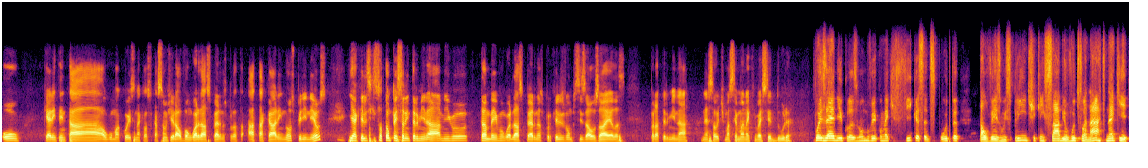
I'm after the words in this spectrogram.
ou querem tentar alguma coisa na classificação geral vão guardar as pernas para atacarem nos Pirineus. E aqueles que só estão pensando em terminar, amigo, também vão guardar as pernas porque eles vão precisar usar elas para terminar nessa última semana que vai ser dura. Pois é, Nicolas, vamos ver como é que fica essa disputa. Talvez um sprint, quem sabe o Wout van Aert, né, que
